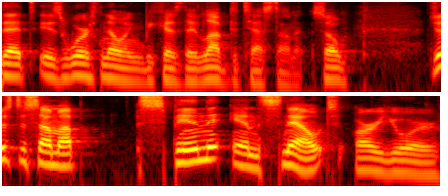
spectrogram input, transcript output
that is worth knowing because they love to test on it. So, just to sum up, spin and snout are your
